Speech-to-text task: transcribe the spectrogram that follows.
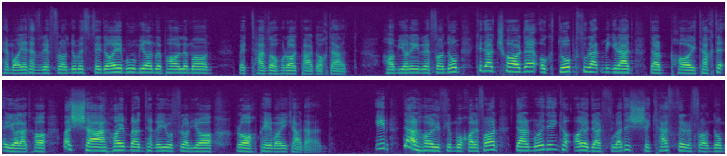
حمایت از رفراندوم صدای بومیان به پارلمان به تظاهرات پرداختند. حامیان این رفراندوم که در 14 اکتبر صورت می‌گیرد در پایتخت ایالتها و شهرهای منطقه استرالیا راهپیمایی کردند. این در حالی است که مخالفان در مورد اینکه آیا در صورت شکست رفراندوم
